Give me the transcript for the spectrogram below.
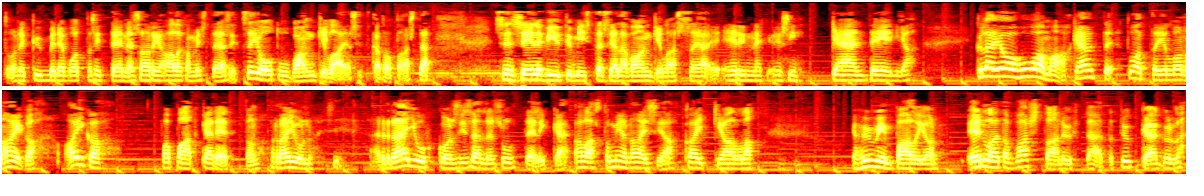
tuonne kymmenen vuotta sitten ennen sarjan alkamista, ja sitten se joutuu vankilaan, ja sitten katsotaan sitä sen selviytymistä siellä vankilassa, ja erinäköisin kääntein, ja kyllä joo huomaa, käytte, tuottajilla on aika, aika vapaat kädet ton rajun, rajuhkon sisällön suhteen, eli alastomia naisia kaikkialla, ja hyvin paljon. En laita vastaan yhtään, että tykkään kyllä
